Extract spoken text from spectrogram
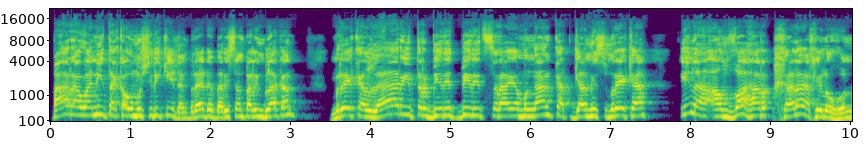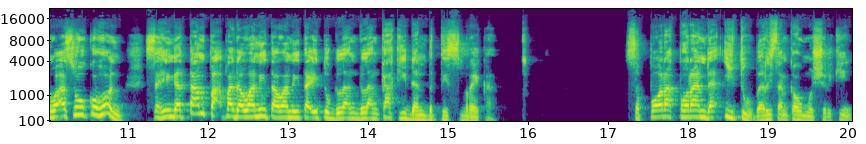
Para wanita kaum musyrikin dan berada barisan paling belakang, mereka lari terbirit-birit seraya mengangkat gamis mereka ila anzahar khalakhiluhun wa asukuhun sehingga tampak pada wanita-wanita itu gelang-gelang kaki dan betis mereka. Seporak-poranda itu barisan kaum musyrikin.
